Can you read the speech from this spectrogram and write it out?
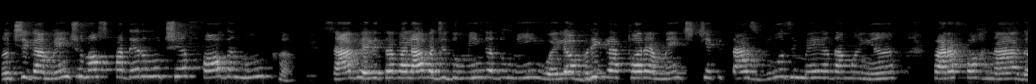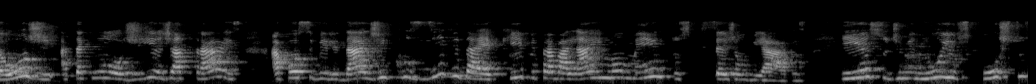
Antigamente, o nosso padeiro não tinha folga nunca, sabe? Ele trabalhava de domingo a domingo, ele obrigatoriamente tinha que estar às duas e meia da manhã para a fornada. Hoje, a tecnologia já traz a possibilidade, inclusive, da equipe trabalhar em momentos que sejam viáveis e isso diminui os custos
